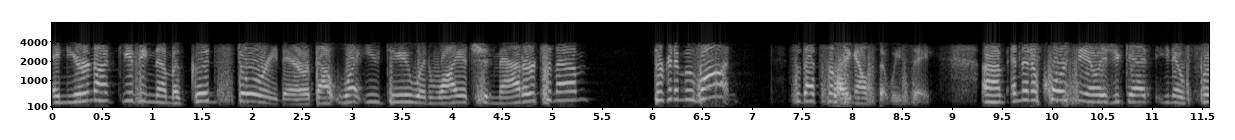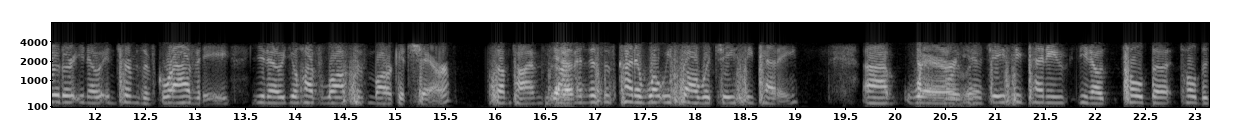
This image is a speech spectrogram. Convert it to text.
and you're not giving them a good story there about what you do and why it should matter to them, they're going to move on. So that's something Right. else that we see. Um, and then, of course, you know, as you get you know further, you know, in terms of gravity, you know, you'll have loss of market share sometimes, Yes. um, and this is kind of what we saw with J.C. Penney. Um, where Absolutely. you know J.C. Penney, you know, told the told the,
